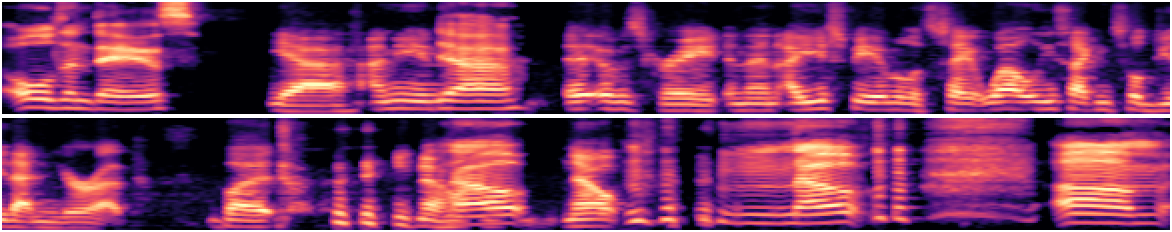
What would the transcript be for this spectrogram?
olden days. Yeah, I mean, Yeah, it, it was great. And then I used to be able to say, well, at least I can still do that in Europe. But you know, No. no, no. um,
